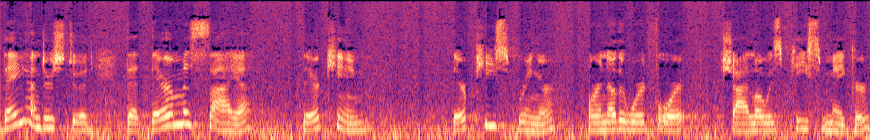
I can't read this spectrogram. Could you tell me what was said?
they understood that their Messiah, their king, their peace bringer, or another word for it, Shiloh is peacemaker,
